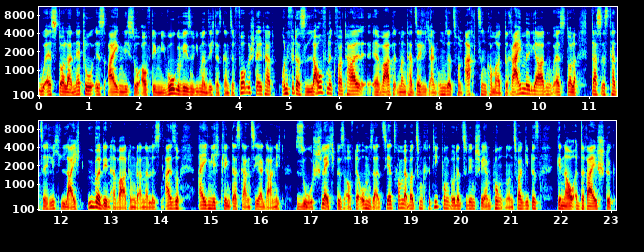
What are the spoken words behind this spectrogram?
US-Dollar netto ist eigentlich so auf dem Niveau gewesen, wie man sich das Ganze vorgestellt hat. Und für das laufende Quartal erwartet man tatsächlich einen Umsatz von 18,3 Milliarden US-Dollar. Das ist tatsächlich leicht über den Erwartungen der Analysten. Also eigentlich klingt das Ganze ja gar nicht so schlecht, bis auf der Umsatz. Jetzt kommen wir aber zum Kritikpunkt oder zu den schweren Punkten. Und zwar gibt es genau drei Stück.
